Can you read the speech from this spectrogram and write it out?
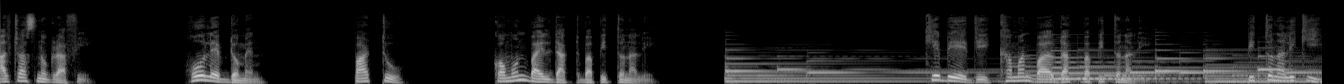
Ultrasonography whole abdomen part two common bile duct বা পিত্তনালী. কে বেয়ে দি খামান বাইল ডাক্ট বা পিত্তনালী. পিত্তনালী কি?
